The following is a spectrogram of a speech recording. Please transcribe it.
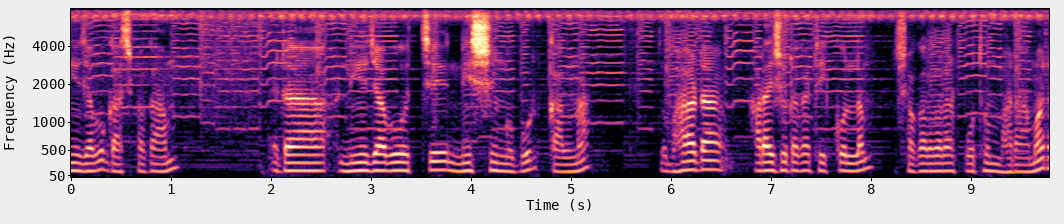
নিয়ে যাব, গাছ পাকা আম। এটা নিয়ে যাব হচ্ছে নিঃসিংহপুর, কালনা। তো ভাড়াটা আড়াইশো টাকা ঠিক করলাম, সকালবেলার প্রথম ভাড়া আমার।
